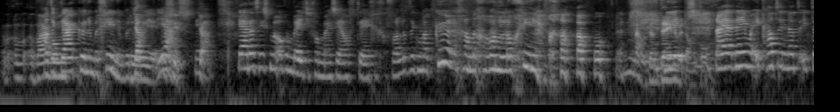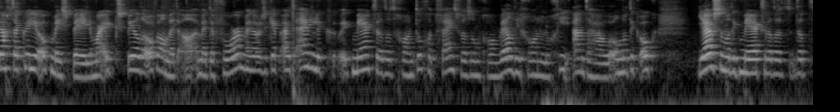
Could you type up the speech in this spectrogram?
W- w- Had Waarom... ik daar kunnen beginnen, bedoel Ja, je? precies, Ja. ja. ja, dat is me ook een beetje van mijzelf tegengevallen. Dat ik me keurig aan de chronologie heb gehouden. Nou, dat deden we dan toch. Nou ja, nee, maar ik had inderdaad, ik dacht daar kun je ook mee spelen. Maar ik speelde ook al met, met de vorm en zo. Dus ik heb uiteindelijk, ik merkte dat het gewoon toch het fijnst was om gewoon wel die chronologie aan te houden. Omdat ik ook, juist omdat ik merkte dat, het, dat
